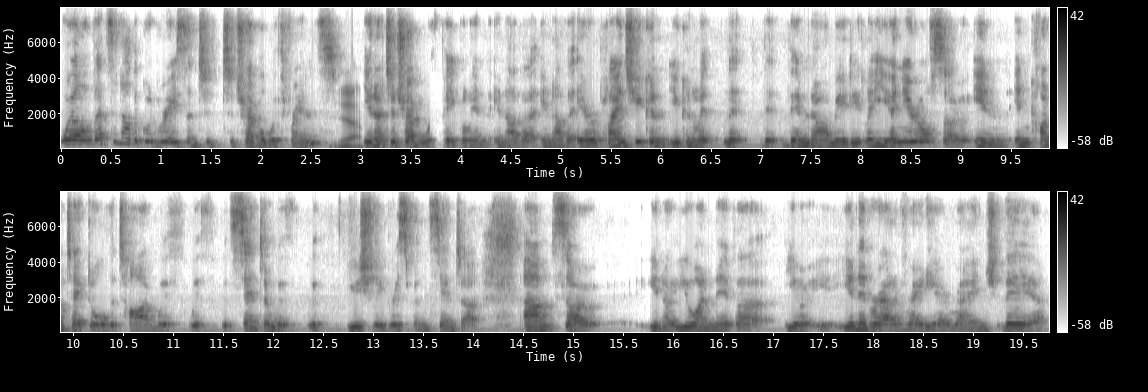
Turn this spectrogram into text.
Well, that's another good reason to, to travel with friends. Yeah. You know, to travel with people in, in other in other aeroplanes. You can you can let, let, let them know immediately, and you're also in, in contact all the time with with with centre with with usually Brisbane centre. Um, so you know you are never you're you're never out of radio range there.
